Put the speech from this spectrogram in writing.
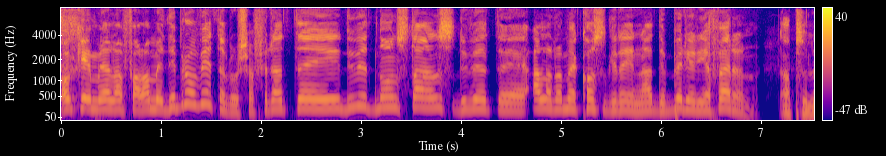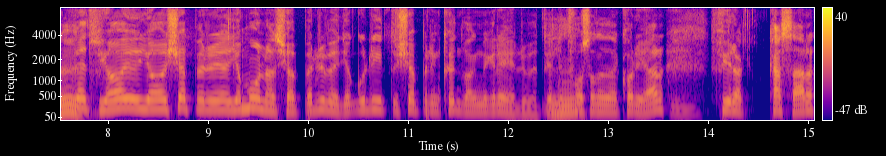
Okej men i alla fall, ja, men det är bra att veta brorsan för att eh, du vet någonstans, du vet eh, alla de här kostgrejerna det börjar i affären. Du Absolut. vet, jag, jag, köper, jag månadsköper, du vet. jag går dit och köper en kundvagn med grejer. Du vet. Eller två sådana där korgar, fyra kassar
